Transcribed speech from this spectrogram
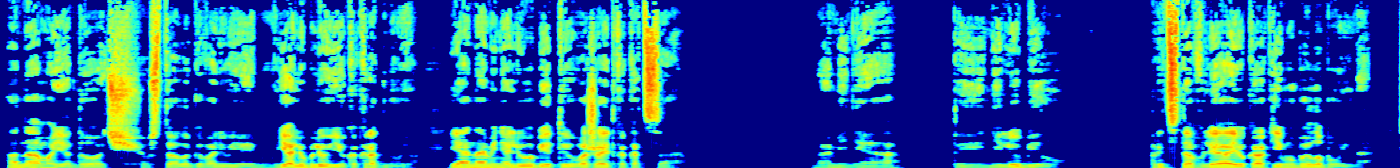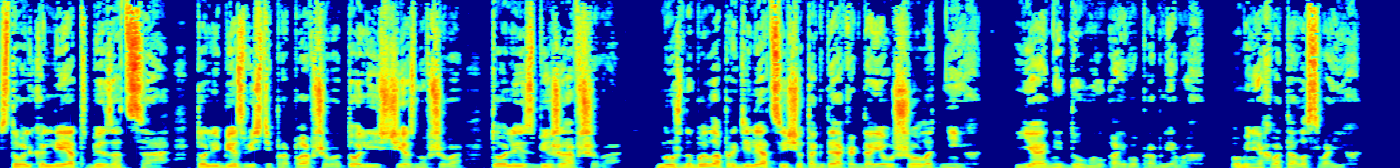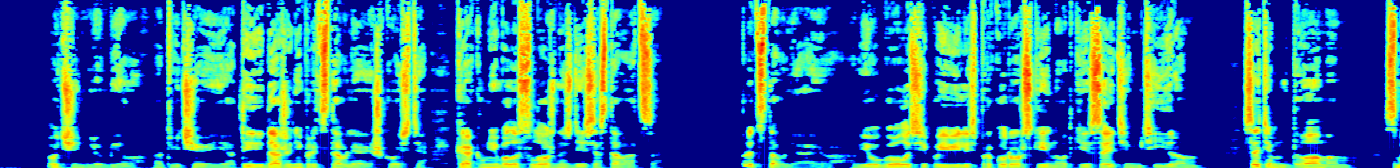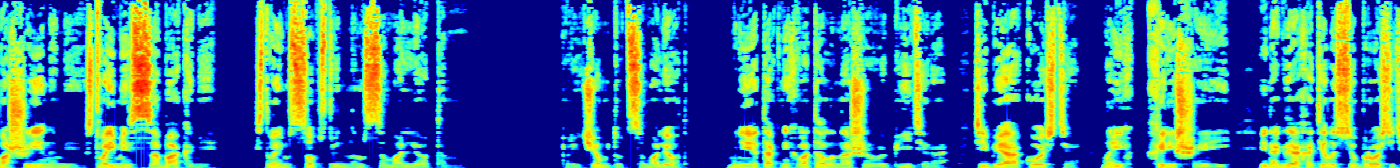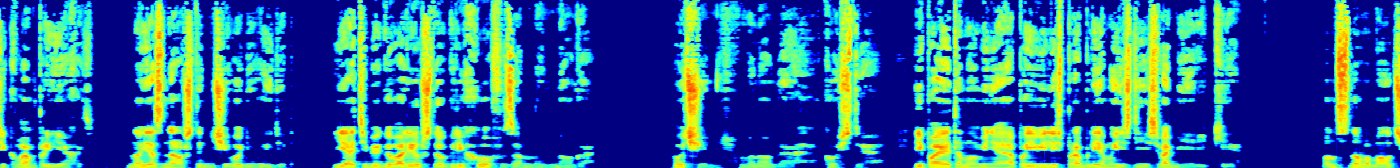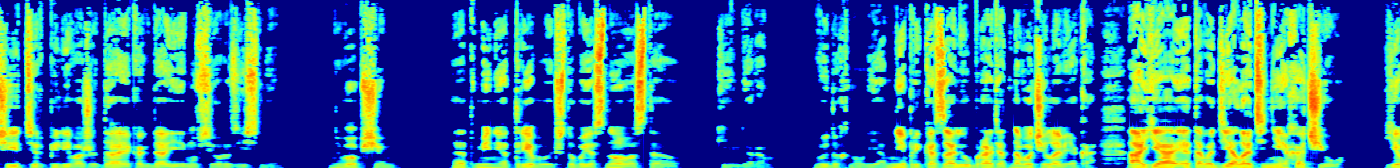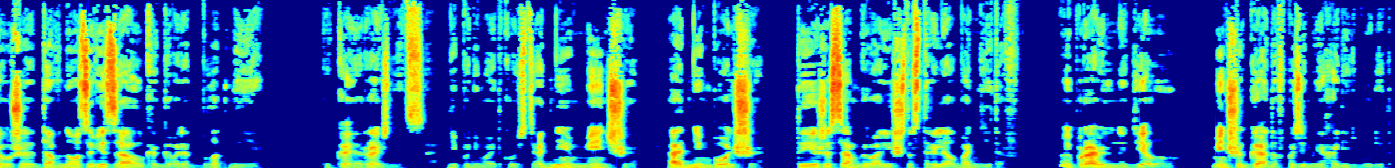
«Она моя дочь», — устало говорю я ему. «Я люблю ее как родную, и она меня любит и уважает как отца». «А меня ты не любил». Представляю, как ему было больно. Столько лет без отца, то ли без вести пропавшего, то ли исчезнувшего, то ли сбежавшего. Нужно было определяться еще тогда, когда я ушел от них. Я не думал о его проблемах. У меня хватало своих. «Очень любил», — отвечаю я. «Ты даже не представляешь, Костя, как мне было сложно здесь оставаться». «Представляю». В его голосе появились прокурорские нотки с этим тиром, с этим домом, с машинами, с твоими собаками, с твоим собственным самолетом. «При чем тут самолет? Мне так не хватало нашего Питера, тебя, Костя, моих корешей. Иногда хотелось все бросить и к вам приехать, но я знал, что ничего не выйдет. Я тебе говорил, что грехов за мной много. Очень много, Костя. И поэтому у меня появились проблемы и здесь, в Америке. Он снова молчит, терпеливо ожидая, когда я ему все разъясню. В общем, от меня требуют, чтобы я снова стал киллером. Выдохнул я. Мне приказали убрать одного человека, а я этого делать не хочу. Я уже давно завязал, как говорят блатные. Какая разница, не понимает Костя. Одним меньше, одним больше. Ты же сам говоришь, что стрелял бандитов. Ну и правильно делал. Меньше гадов по земле ходить будет.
